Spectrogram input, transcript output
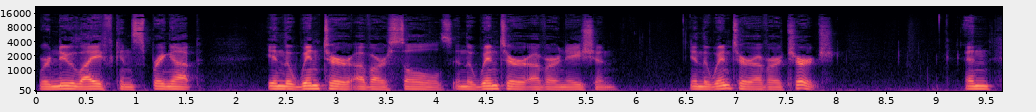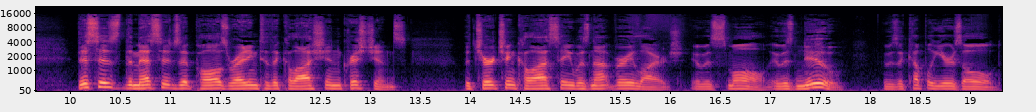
where new life can spring up in the winter of our souls, in the winter of our nation, in the winter of our church. And this is the message that Paul's writing to the Colossian Christians. The church in Colossae was not very large, it was small, it was new, it was a couple years old,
